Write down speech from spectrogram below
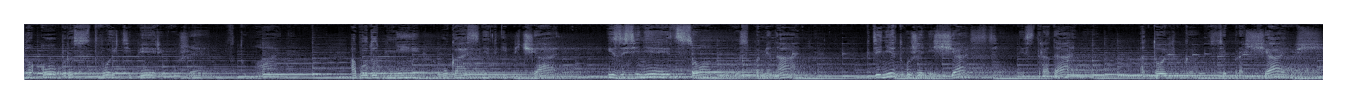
Но образ твой теперь уже в тумане. А будут дни, угаснет и печаль, И засинеет сон воспоминания, Где нет уже ни счастья, ни страданий, А только всепрощающее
